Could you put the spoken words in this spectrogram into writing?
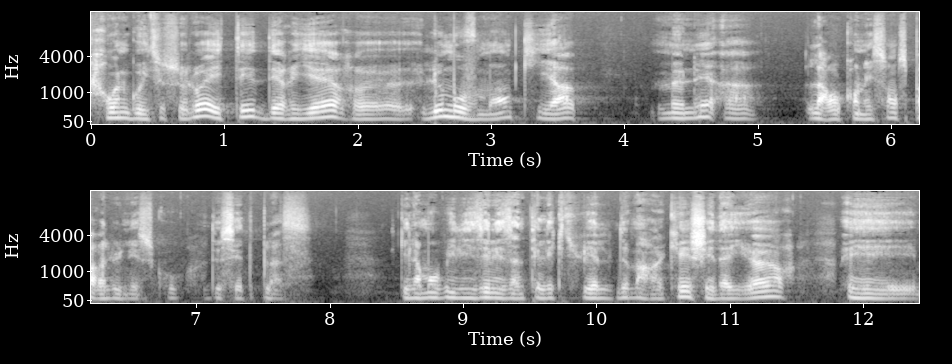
Juan Solo a été derrière euh, le mouvement qui a mené à la reconnaissance par l'UNESCO de cette place. Il a mobilisé les intellectuels de Marrakech et d'ailleurs, et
